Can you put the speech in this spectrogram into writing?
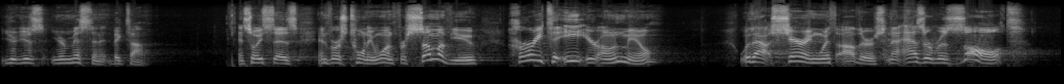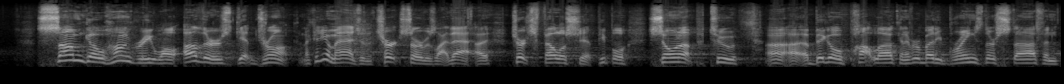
you're just you're missing it big time. And so he says in verse 21, for some of you, hurry to eat your own meal without sharing with others. Now, as a result, some go hungry while others get drunk. Now, can you imagine a church service like that? A church fellowship, people showing up to uh, a big old potluck and everybody brings their stuff and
